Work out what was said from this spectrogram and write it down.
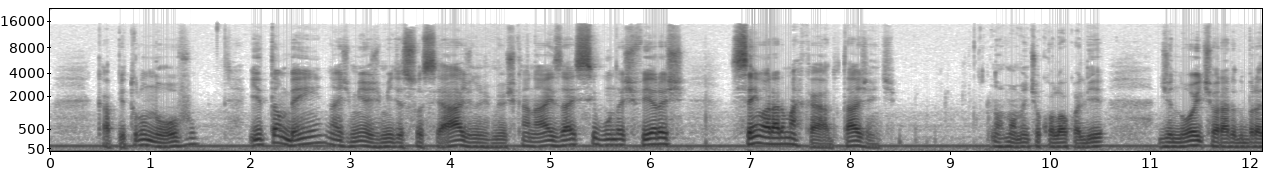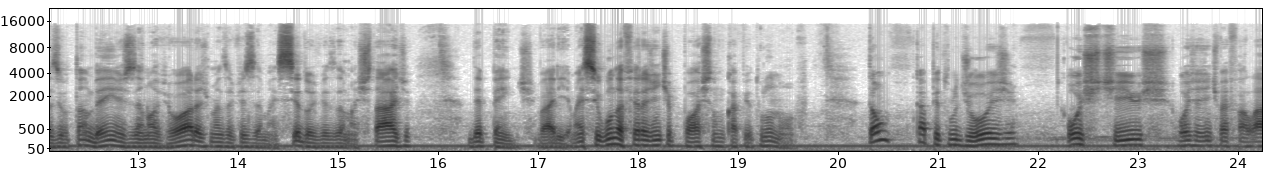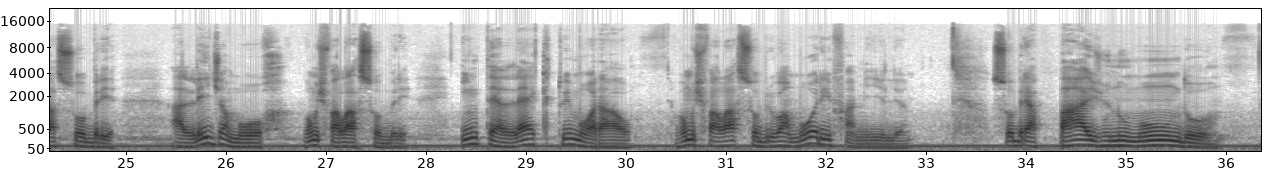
capítulo novo e também nas minhas mídias sociais, nos meus canais, às segundas-feiras, sem horário marcado, tá, gente? Normalmente eu coloco ali de noite, horário do Brasil também, às 19 horas, mas às vezes é mais cedo, às vezes é mais tarde, depende, varia. Mas segunda-feira a gente posta um capítulo novo. Então, capítulo de hoje, os tios. Hoje a gente vai falar sobre a lei de amor, vamos falar sobre intelecto e moral, vamos falar sobre o amor em família, sobre a paz no mundo,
